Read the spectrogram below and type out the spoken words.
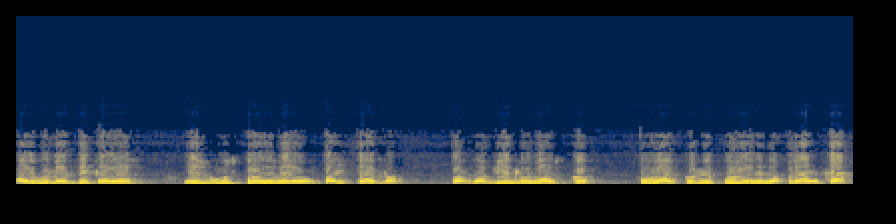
algunas décadas el gusto de ver a un paisano, Juan Gabriel Nolasco, jugar con el pueblo de la Franja,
